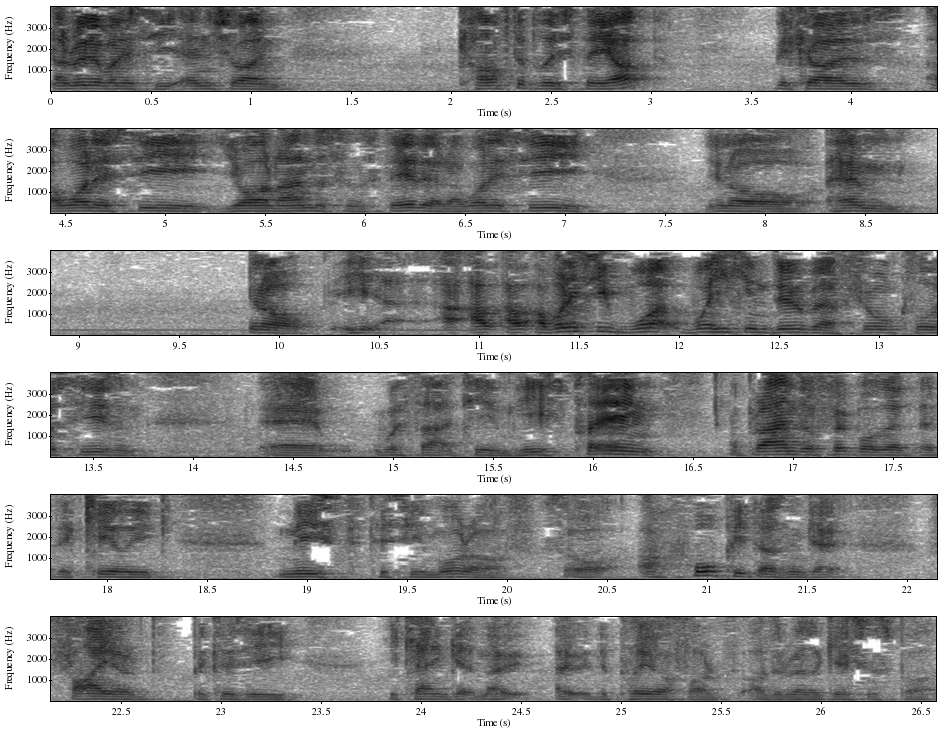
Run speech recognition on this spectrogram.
I really want to see Incheon comfortably stay up because I want to see Jørn Andersen stay there. I want to see, you know, him. You know, he, I, I, I want to see what, what he can do with a full close season uh, with that team. He's playing a brand of football that, that the K League needs to see more of. So I hope he doesn't get fired because he, he can't get him out, out of the playoff or, or the relegation spot.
